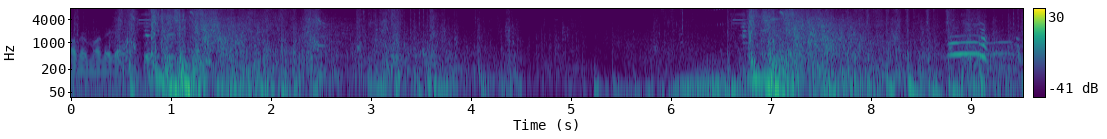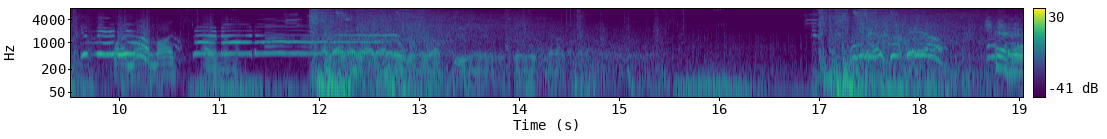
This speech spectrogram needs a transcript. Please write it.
Oh never mind. They got oh, us. Mine, mine, mine. Oh, no. To you. We'll Take it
